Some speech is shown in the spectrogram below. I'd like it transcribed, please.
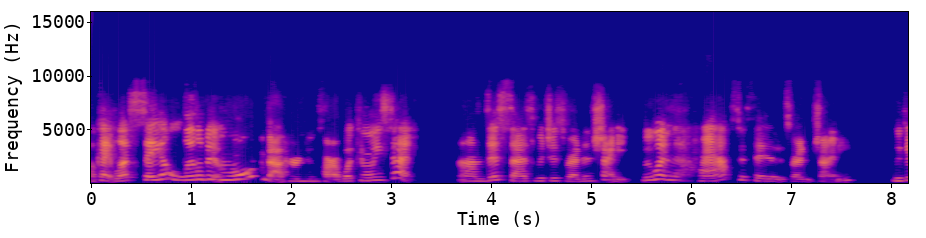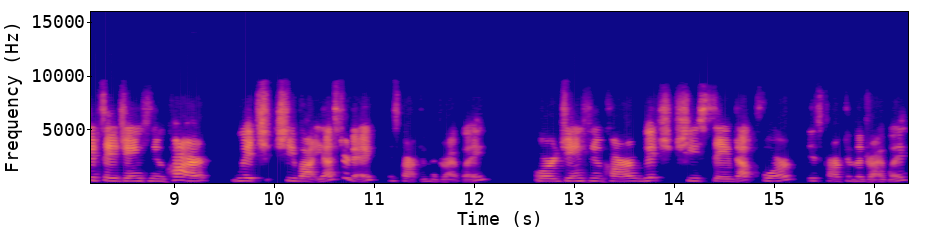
Okay, let's say a little bit more about her new car. What can we say? Um, this says, which is red and shiny. We wouldn't have to say that it's red and shiny. We could say Jane's new car, which she bought yesterday, is parked in the driveway or Jane's new car, which she saved up for, is parked in the driveway.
